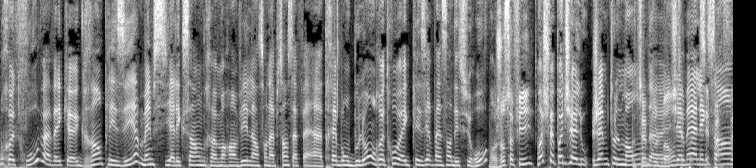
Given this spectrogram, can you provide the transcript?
on retrouve avec euh, grand plaisir, même si Alexandre Moranville en son absence a fait un très bon boulot, on retrouve avec plaisir Vincent Dessureau. Bonjour Sophie. Moi je fais pas de jaloux, j'aime tout le monde. Tu aimes tout le monde. J'aimais Alexandre,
